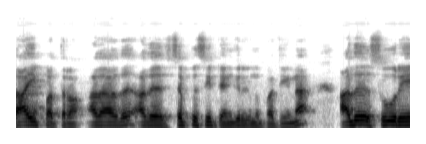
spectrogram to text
தாய் பத்திரம் அதாவது அது செப்பு சீட் எங்கே இருக்குன்னு பார்த்தீங்கன்னா அது சூரி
